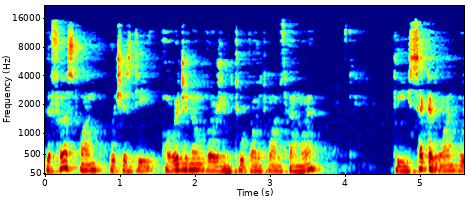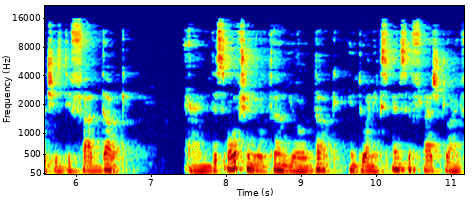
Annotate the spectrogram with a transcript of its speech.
The first one, which is the original version 2.1 firmware. The second one, which is the Fat Duck, and this option will turn your duck into an expensive flash drive.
